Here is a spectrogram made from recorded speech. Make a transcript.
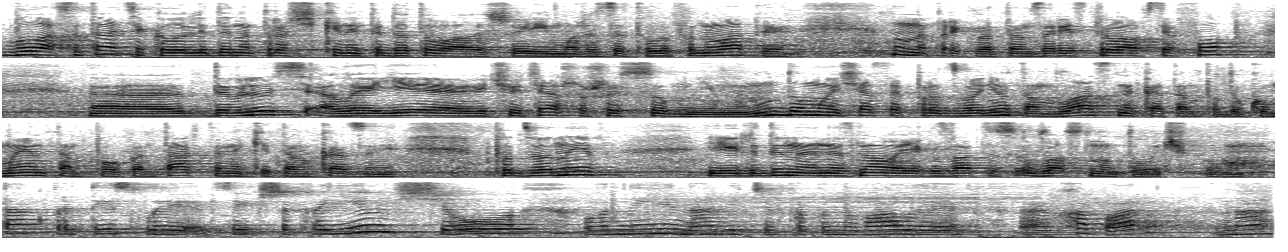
Була ситуація, коли людина трошечки не підготувала, що їй може зателефонувати. Ну, наприклад, там зареєструвався ФОП, е, дивлюсь, але є відчуття, що щось сумнівне. Ну, думаю, зараз я продзвоню там власника, там по документам, по контактам, які там вказані. Подзвонив, і людина не знала, як звати власну дочку. Так притисли цих шахраїв, що вони навіть пропонували е, хабар на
